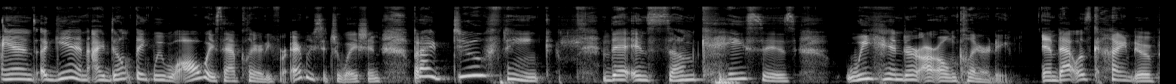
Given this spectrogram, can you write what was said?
And again, I don't think we will always have clarity for every situation, but I do think that in some cases, we hinder our own clarity. And that was kind of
